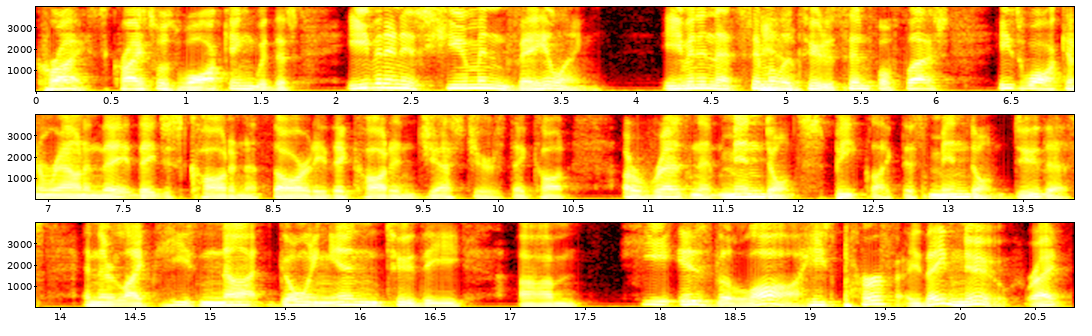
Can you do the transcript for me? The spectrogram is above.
Christ. Christ was walking with this, even in his human veiling, even in that similitude of sinful flesh, he's walking around and they, they just caught an authority. They caught in gestures. They caught a resonant. Men don't speak like this. Men don't do this. And they're like, he's not going into the, um, he is the law. He's perfect. They knew, right?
